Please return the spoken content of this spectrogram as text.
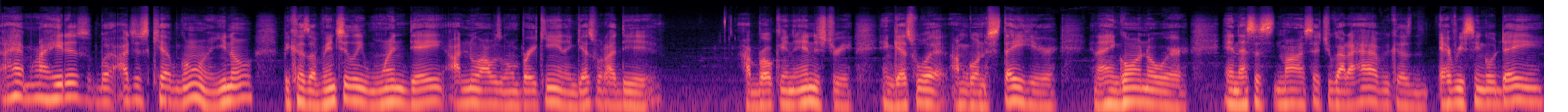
i had my haters but i just kept going you know because eventually one day i knew i was going to break in and guess what i did i broke in the industry and guess what i'm going to stay here and i ain't going nowhere and that's a mindset you got to have because every single day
